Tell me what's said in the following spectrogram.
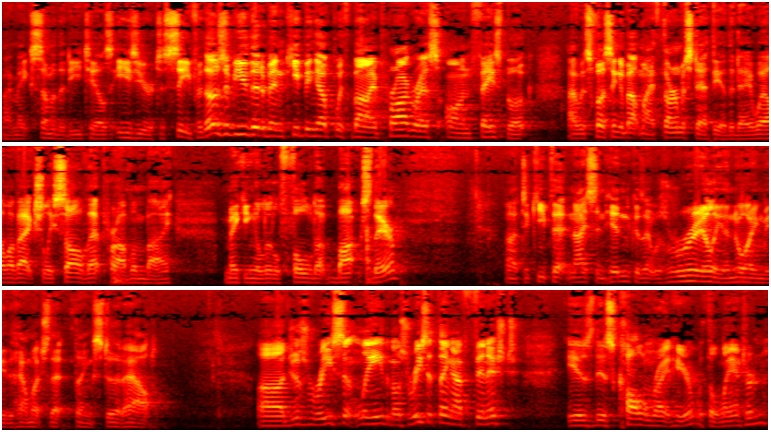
Might make some of the details easier to see. For those of you that have been keeping up with my progress on Facebook, I was fussing about my thermostat the other day. Well, I've actually solved that problem by making a little fold-up box there uh, to keep that nice and hidden because that was really annoying me how much that thing stood out. Uh, just recently, the most recent thing I've finished is this column right here with the lantern,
